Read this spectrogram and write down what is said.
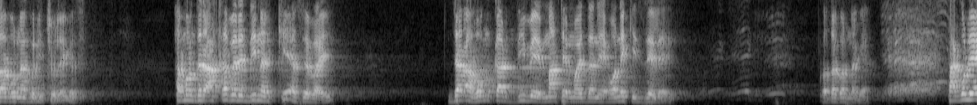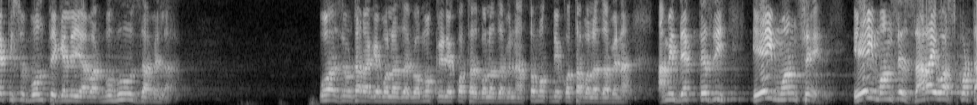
বাবু নাগরী চলে গেছে। আমাদের আকাবের দিন আর কে আছে ভাই? যারা অহংকার দিবে মাঠে ময়দানে, অনেকই জেলে। কথা কর না কে তাগুলো কিছু বলতে গেলেই আবার বহু ঝামেলা। ওয়াজে ওঠার আগে বলা যাবে, অমক নিয়ে কথা বলা যাবে না, তমক নিয়ে কথা বলা যাবে না। আমি দেখতেছি এই মঞ্চে এই মঞ্চে যারাই ওয়াজ করতে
